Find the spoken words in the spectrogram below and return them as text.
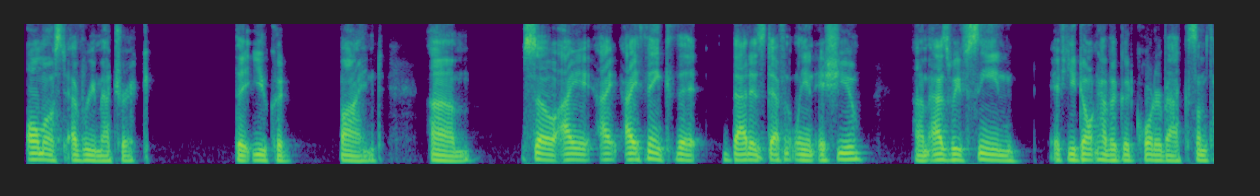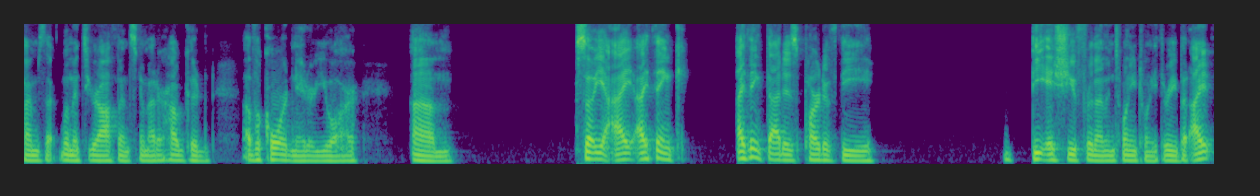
almost every metric that you could find. Um, so I, I I think that that is definitely an issue. Um, as we've seen, if you don't have a good quarterback, sometimes that limits your offense, no matter how good of a coordinator you are. Um, so yeah, I, I think I think that is part of the the issue for them in 2023. But I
